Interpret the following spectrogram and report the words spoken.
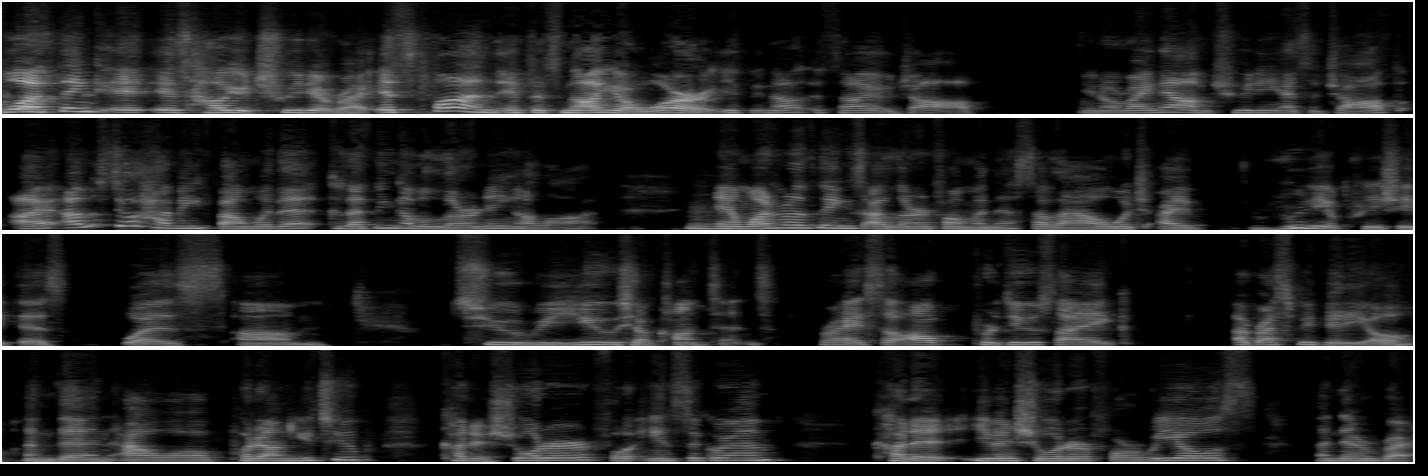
well, I think it is how you treat it, right? It's fun if it's not your work, if it's not, it's not your job you know right now i'm treating as a job I, i'm still having fun with it because i think i'm learning a lot mm-hmm. and one of the things i learned from vanessa lau which i really appreciate this was um, to reuse your content right so i'll produce like a recipe video and then i will put it on youtube cut it shorter for instagram cut it even shorter for reels and then write,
